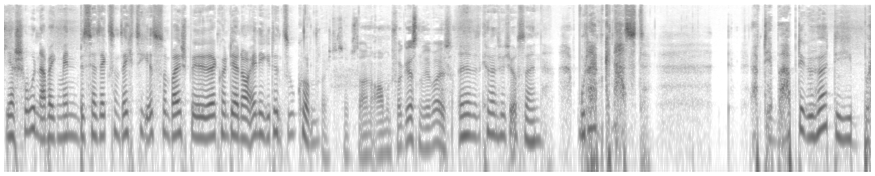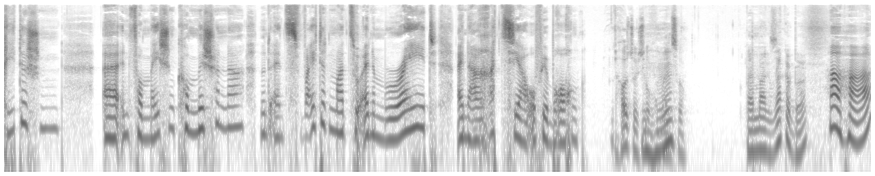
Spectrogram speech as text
Ja schon, aber ich meine, bis er 66 ist zum Beispiel, da könnte ja noch einige hinzukommen. Vielleicht ist er bis dahin arm und vergessen, wer weiß. Äh, Das kann natürlich auch sein. Oder im Knast. Habt ihr, habt ihr gehört, die britischen äh, Information Commissioner sind ein zweites Mal zu einem Raid, einer Razzia aufgebrochen. Hausdurchsuchung, Mhm. meinst du? Bei Mark Zuckerberg. Haha.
